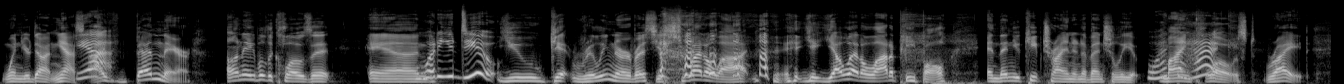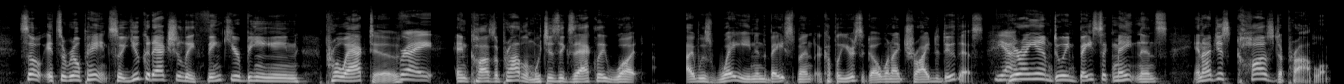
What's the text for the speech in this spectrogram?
when you're done. Yes, Yeah. I've been there, unable to close it and What do you do? you get really nervous, you sweat a lot, you yell at a lot of people, and then you keep trying and eventually What mine closed. Right. So it's a real pain. So you could actually think you're being proactive Right. and cause a problem, which is exactly what I was weighing in the basement a couple years ago when I tried to do this. Yeah. Here I am doing basic maintenance and I've just caused a problem.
